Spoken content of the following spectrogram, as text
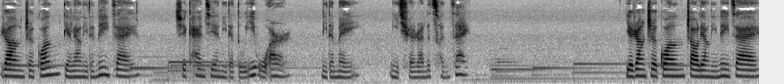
让这光点亮你的内在，去看见你的独一无二，你的美，你全然的存在。也让这光照亮你内在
